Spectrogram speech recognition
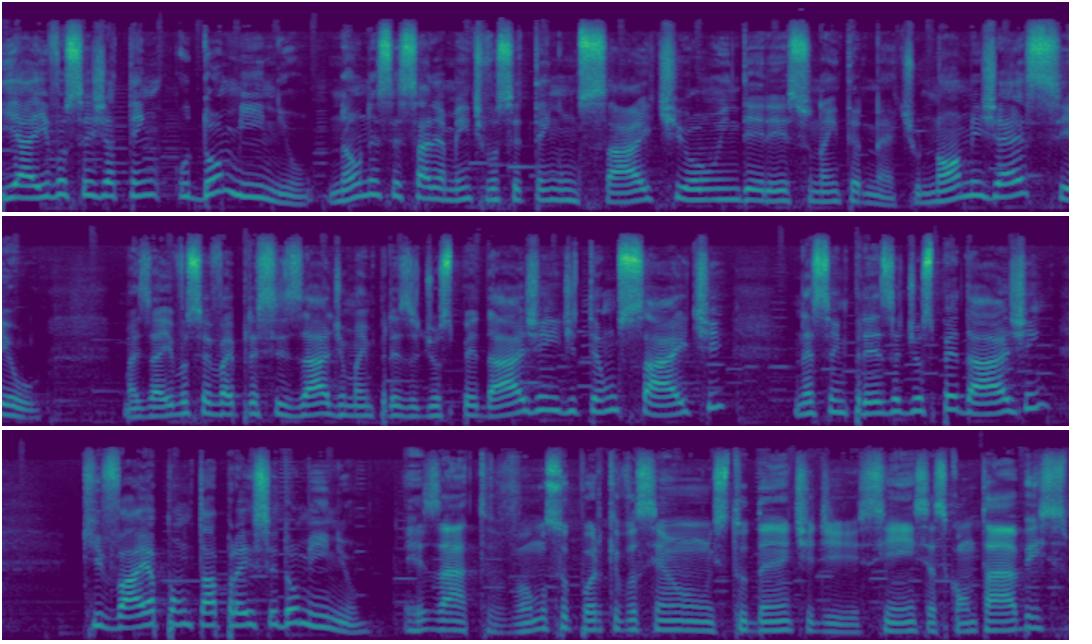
E aí você já tem o domínio. Não necessariamente você tem um site ou um endereço na internet. O nome já é seu. Mas aí você vai precisar de uma empresa de hospedagem e de ter um site nessa empresa de hospedagem que vai apontar para esse domínio. Exato. Vamos supor que você é um estudante de ciências contábeis,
